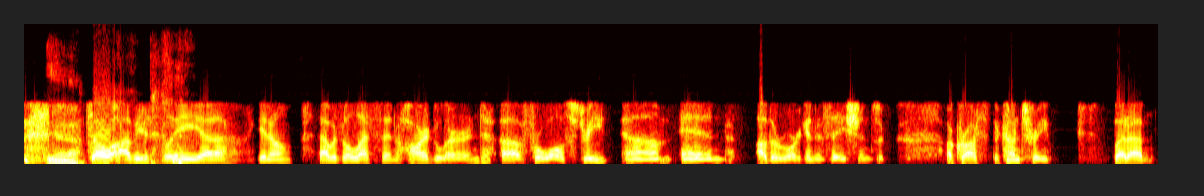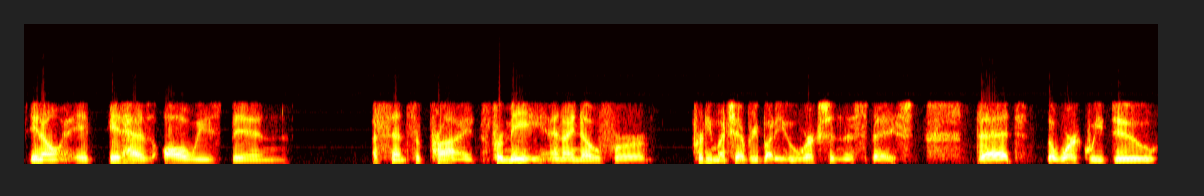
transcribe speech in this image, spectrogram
yeah. So obviously, uh, you know, that was a lesson hard learned uh, for Wall Street um, and other organizations across the country. But um, you know, it it has always been a sense of pride for me, and I know for pretty much everybody who works in this space that the work we do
